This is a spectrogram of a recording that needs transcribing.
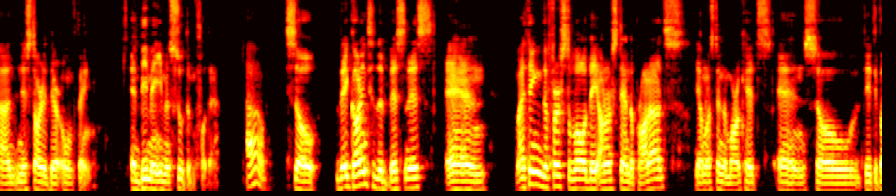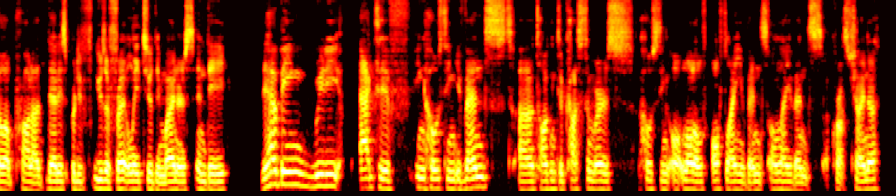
and they started their own thing, and Bitmain even sued them for that. Oh, so they got into the business and I think the first of all, they understand the products, they understand the markets, and so they develop product that is pretty user friendly to the miners, and they they have been really active in hosting events, uh, talking to customers, hosting a lot of offline events, online events across China.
